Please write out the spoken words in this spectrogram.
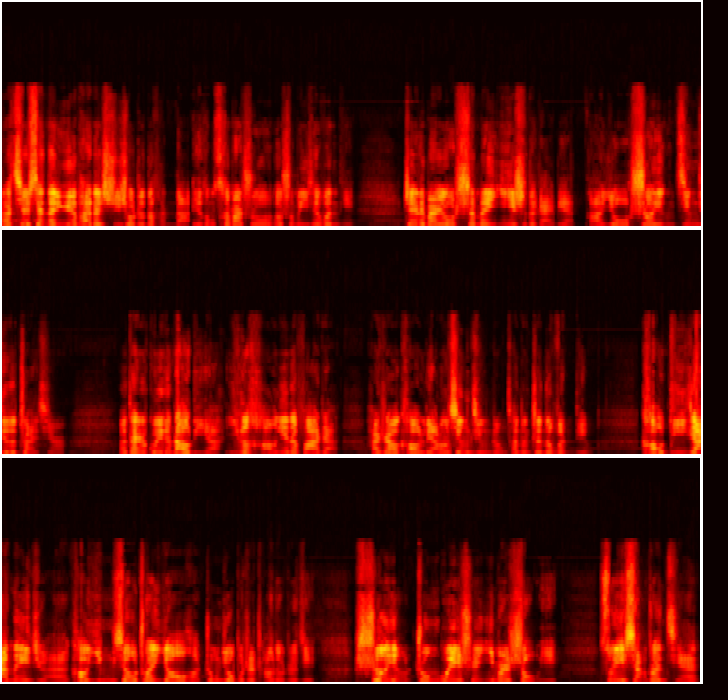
啊，其实现在约拍的需求真的很大，也从侧面说呃说明一些问题。这里面有审美意识的改变啊，有摄影经济的转型，呃，但是归根到底啊，一个行业的发展还是要靠良性竞争才能真的稳定，靠低价内卷、靠营销赚吆喝，终究不是长久之计。摄影终归是一门手艺，所以想赚钱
